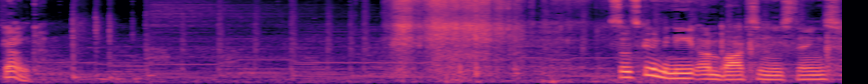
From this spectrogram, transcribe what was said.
Skunk. So it's going to be neat unboxing these things,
